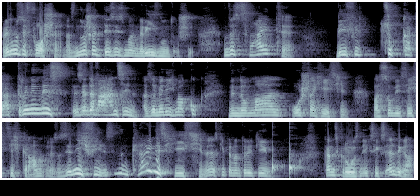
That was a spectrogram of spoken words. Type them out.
Und jetzt muss ich vorstellen, also nur schon das ist mal ein Riesenunterschied. Und das Zweite, wie viel Zucker da drinnen ist, das ist ja der Wahnsinn. Also wenn ich mal gucke, ein normalen Osterhäschen, was so um die 60 Gramm ist, das ist ja nicht viel, das ist ein kleines Häschen. Ne? Es gibt ja natürlich die ganz großen XXL-Dinger.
